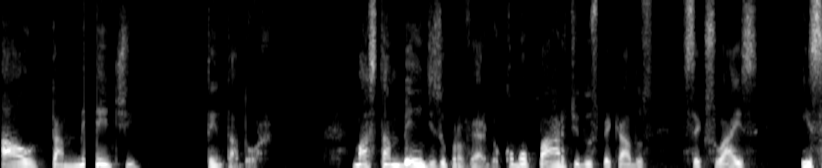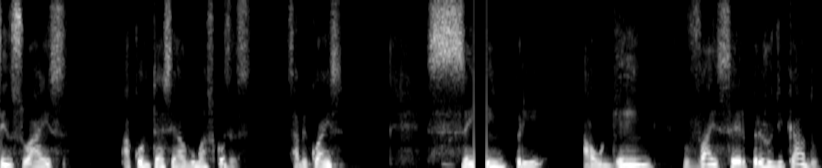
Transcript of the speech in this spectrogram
altamente tentador. Mas também, diz o provérbio, como parte dos pecados sexuais e sensuais, acontecem algumas coisas. Sabe quais? Sempre alguém vai ser prejudicado.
